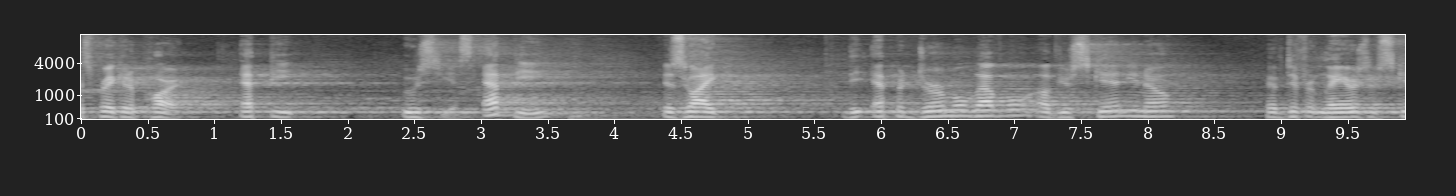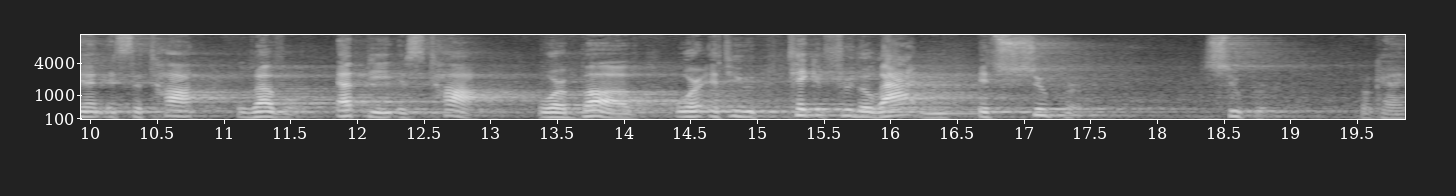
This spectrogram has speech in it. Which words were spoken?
Let's break it apart. Epiousios. Epi is like the epidermal level of your skin, you know. We have different layers of skin. It's the top level. Epi is top or above, or if you take it through the Latin, it's super. Super. Okay?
